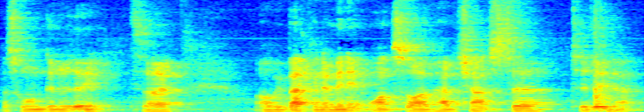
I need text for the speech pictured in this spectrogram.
that's all I'm going to do. So I'll be back in a minute once I've had a chance to to do that.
